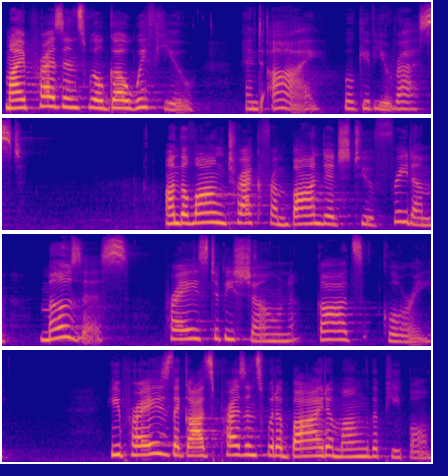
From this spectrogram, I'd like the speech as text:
My presence will go with you, and I will give you rest. On the long trek from bondage to freedom, Moses prays to be shown God's glory. He prays that God's presence would abide among the people.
